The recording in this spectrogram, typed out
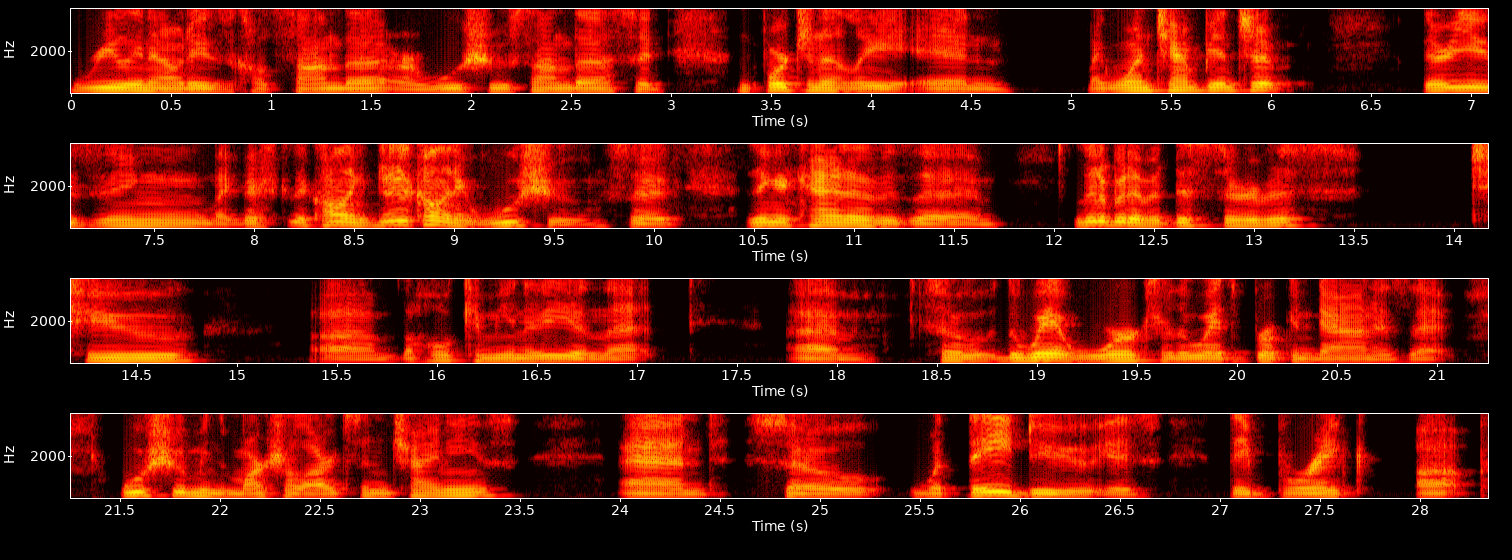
really nowadays it's called sanda or wushu sanda. So unfortunately, in like one championship, they're using like they're, they're calling they're just calling it wushu. So I think it kind of is a little bit of a disservice to um, the whole community and that. Um, so the way it works or the way it's broken down is that wushu means martial arts in Chinese, and so what they do is they break up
